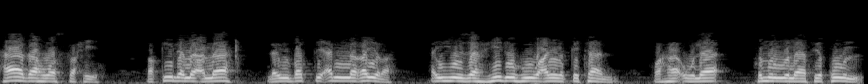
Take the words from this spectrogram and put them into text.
هذا هو الصحيح. وقيل معناه ليبطئن غيره أن يزهده عن القتال. وهؤلاء هم المنافقون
